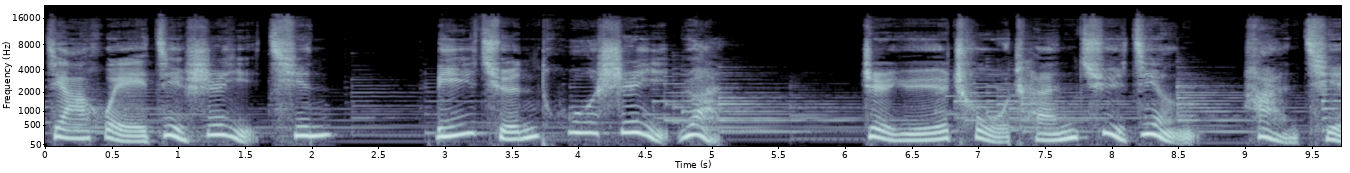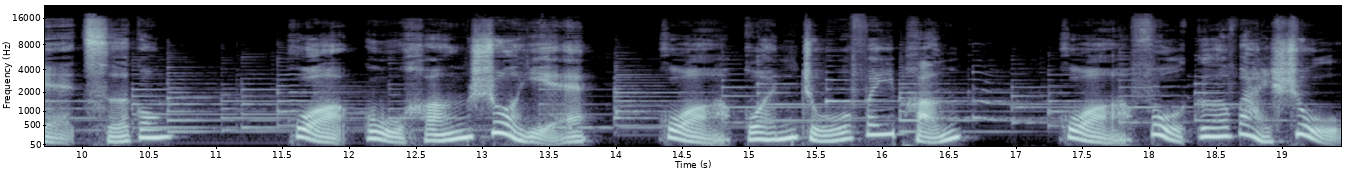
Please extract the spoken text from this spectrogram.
嘉惠寄师以亲，离群托师以怨。至于楚臣去境，汉妾辞宫，或古横槊野，或浑竹飞蓬，或赋歌外戍，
